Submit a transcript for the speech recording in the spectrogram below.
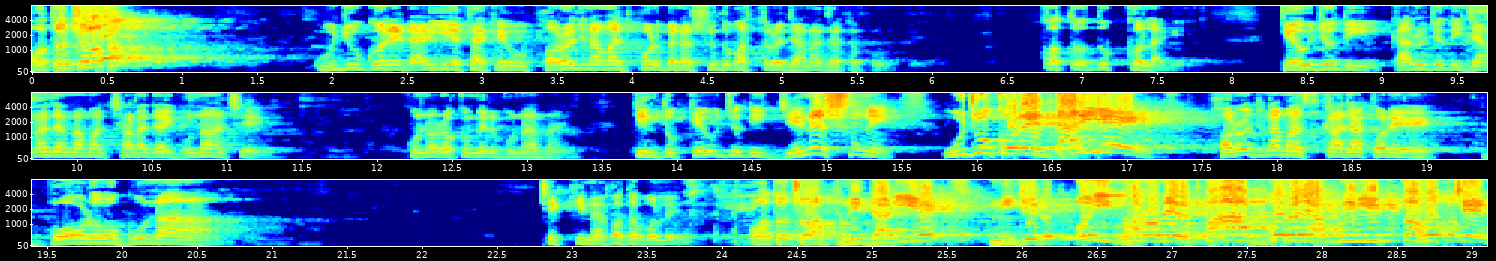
অথচ উজু করে দাঁড়িয়ে থাকে, ও ফরজ নামাজ পড়বে না, শুধুমাত্র জানাজাটা পড়বে। কত দুঃখ লাগে। কেউ যদি, কারও যদি জানাজা নামাজ ছাড়া যায় গুণা আছে? কোনো রকমের গুণা নাই। কিন্তু কেউ যদি জেনে শুনে উজু করে দাঁড়িয়ে ফরজ নামাজ কাজা করে, বড় গুণা ঠিক কি না কথা বলে? অথচ আপনি দাঁড়িয়ে নিজের ওই ধরনের পাপ করে আপনি লিপ্ত হচ্ছেন।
